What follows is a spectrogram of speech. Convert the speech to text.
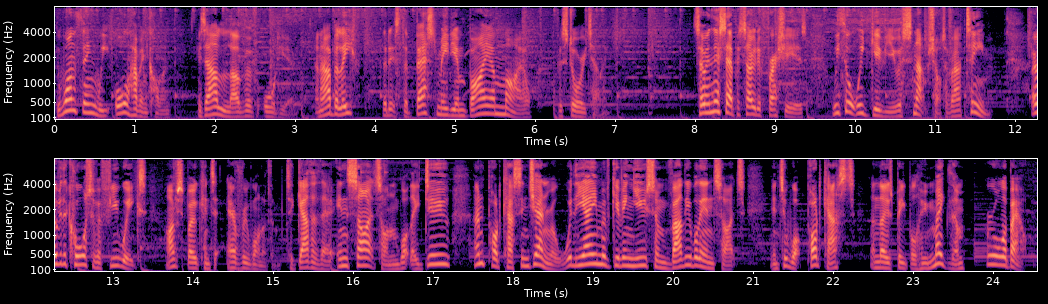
The one thing we all have in common is our love of audio and our belief that it's the best medium by a mile for storytelling. So, in this episode of Fresh Ears, we thought we'd give you a snapshot of our team. Over the course of a few weeks, I've spoken to every one of them to gather their insights on what they do and podcasts in general, with the aim of giving you some valuable insights into what podcasts and those people who make them are all about.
